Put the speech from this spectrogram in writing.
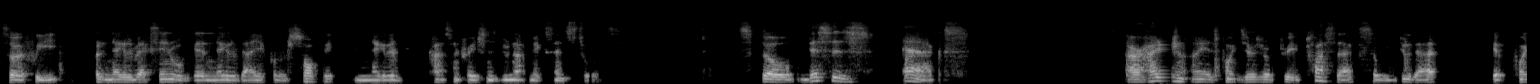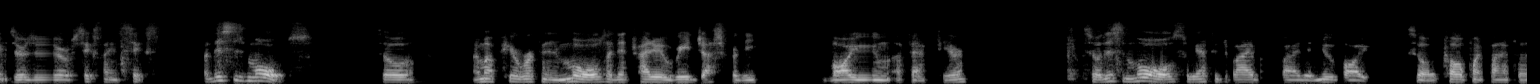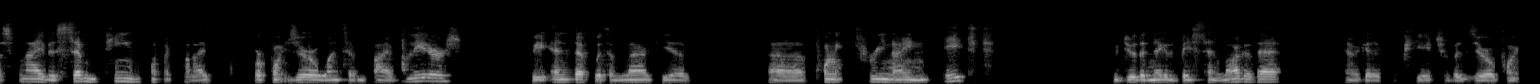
So if we put a negative x in, we'll get a negative value for our sulfate, and negative concentrations do not make sense to us. So this is x. Our hydrogen ion is 0.003 plus x, so we do that, get 0.00696. But this is moles. So I'm up here working in moles. I didn't try to readjust for the volume effect here. So this is moles, so we have to divide by the new volume. So 12.5 plus 5 is 17.5 or 0.0175 liters. We end up with a molarity of uh, 0.398. We do the negative base 10 log of that, and we get a pH of a 0.40.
